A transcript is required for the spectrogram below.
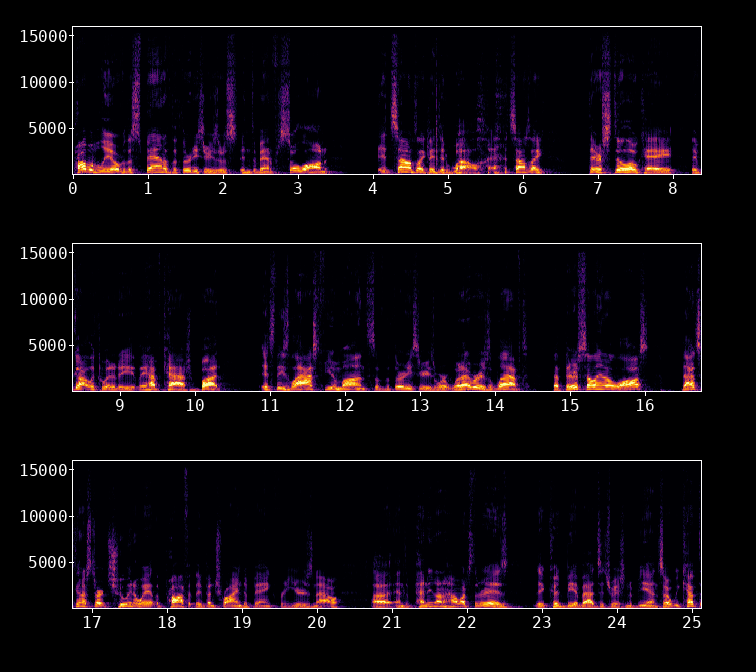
Probably over the span of the 30 series, it was in demand for so long, it sounds like they did well. it sounds like they're still okay. They've got liquidity, they have cash, but it's these last few months of the 30 series where whatever is left that they're selling at a loss that's going to start chewing away at the profit they've been trying to bank for years now. Uh, and depending on how much there is, it could be a bad situation to be in. So we kept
